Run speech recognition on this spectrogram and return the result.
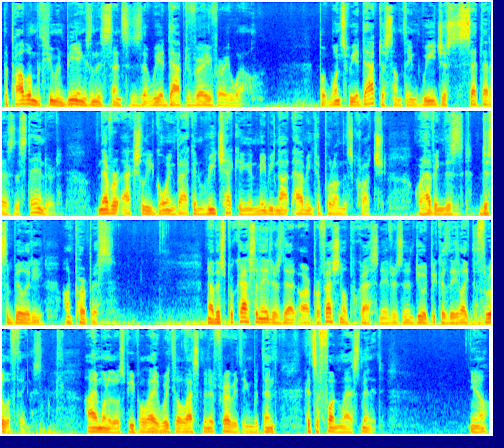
The problem with human beings in this sense is that we adapt very, very well. But once we adapt to something, we just set that as the standard, never actually going back and rechecking and maybe not having to put on this crutch or having this disability on purpose. Now, there's procrastinators that are professional procrastinators and do it because they like the thrill of things. I am one of those people. I wait till the last minute for everything, but then it's a fun last minute. You know,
